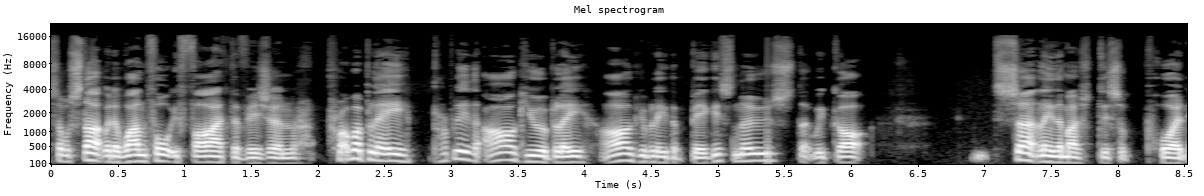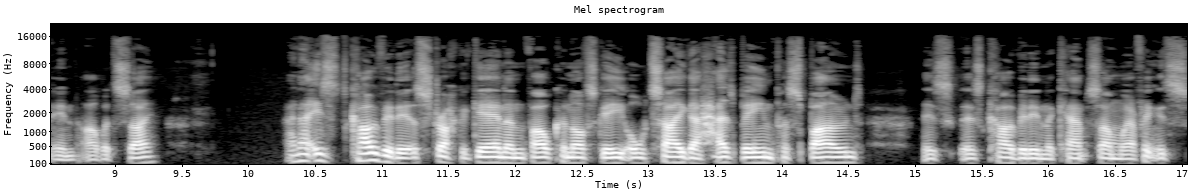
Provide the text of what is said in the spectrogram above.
So we'll start with the 145 division. Probably, probably, the, arguably, arguably the biggest news that we've got. Certainly the most disappointing, I would say. And that is COVID. It has struck again, and Volkanovski Ortega has been postponed. There's there's COVID in the camp somewhere. I think it's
